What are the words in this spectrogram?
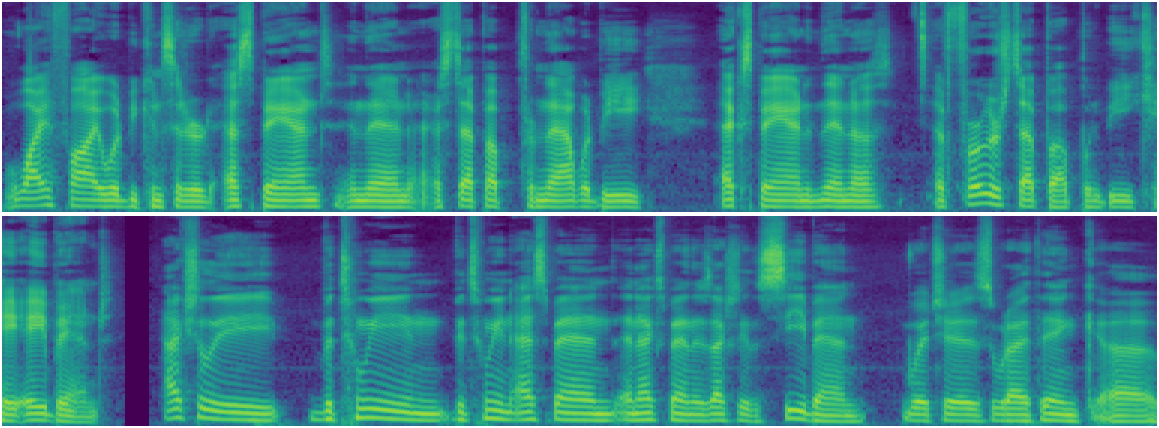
Wi Fi would be considered S band, and then a step up from that would be X band, and then a, a further step up would be Ka band. Actually, between between S band and X band, there's actually the C band, which is what I think uh,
